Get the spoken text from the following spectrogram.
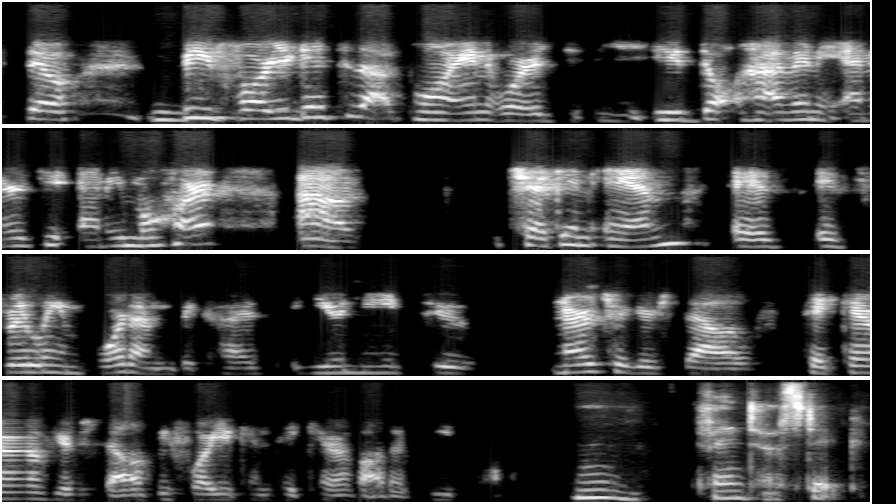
so before you get to that point where you don't have any energy anymore, um, checking in is is really important because you need to nurture yourself, take care of yourself before you can take care of other people. Mm, fantastic.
